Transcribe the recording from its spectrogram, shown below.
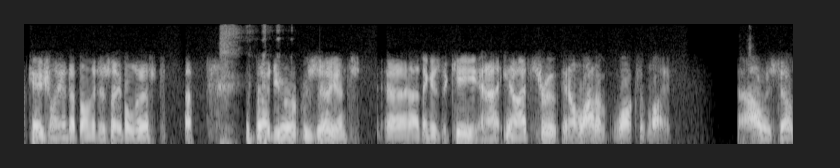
occasionally end up on the disabled list, but your resilience, uh, I think, is the key. And I, you know, that's true in a lot of walks of life. I always tell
